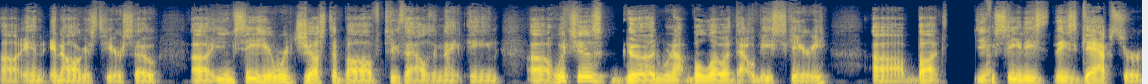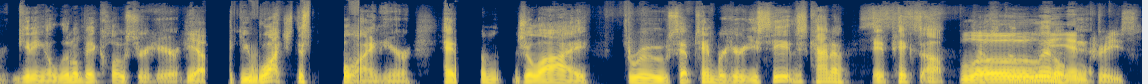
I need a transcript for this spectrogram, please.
uh, in in August here. So uh, you can see here we're just above 2019, uh, which is good. We're not below it. That would be scary, uh, but you can see these these gaps are getting a little bit closer here. Yeah. If you watch this line here, heading from July through September here, you see it just kind of it picks up. Slowly little bit. increase.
